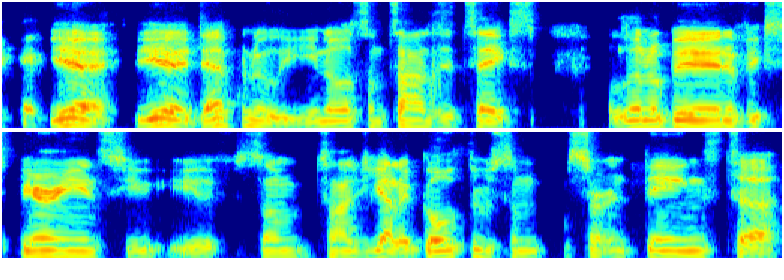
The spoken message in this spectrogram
yeah, yeah, definitely. You know, sometimes it takes a little bit of experience. You, you sometimes you got to go through some certain things to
